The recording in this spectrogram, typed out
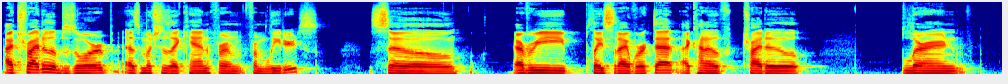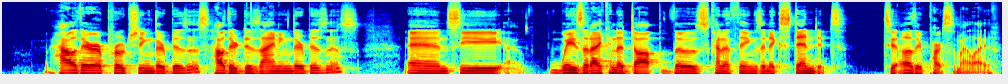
I try to absorb as much as I can from from leaders. So every place that I worked at, I kind of try to learn how they're approaching their business, how they're designing their business, and see ways that I can adopt those kind of things and extend it to other parts of my life.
